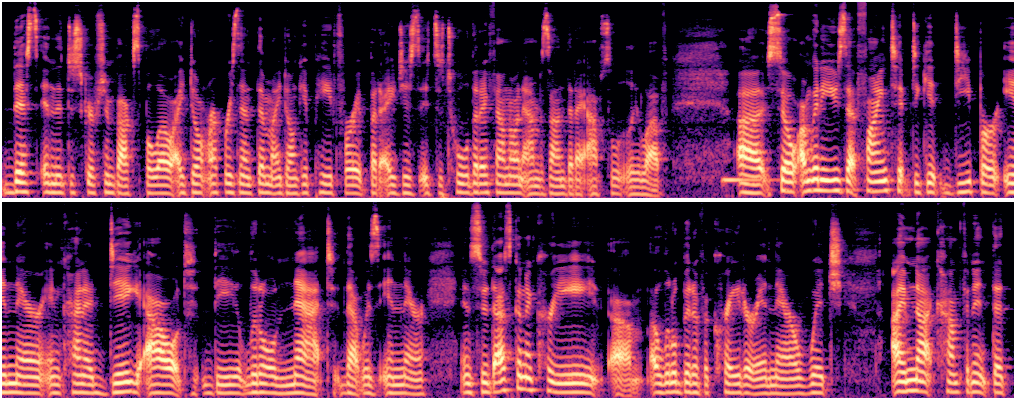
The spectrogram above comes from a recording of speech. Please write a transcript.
this in the description box below. I don't represent them. I don't get paid for it, but I just, it's a tool that I found on Amazon that I absolutely love. Uh, so I'm going to use that fine tip to get deeper in there and kind of dig out the little net that was in there. And so that's going to create um, a little bit of a crater in there, which I'm not confident that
